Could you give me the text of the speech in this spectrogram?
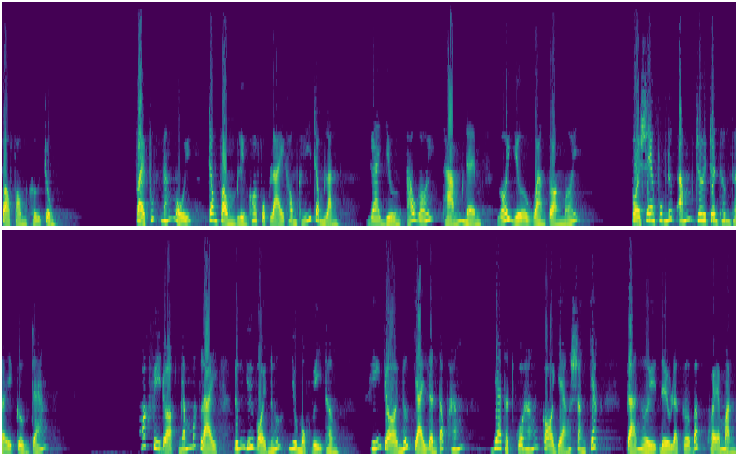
vào phòng khử trùng. Vài phút ngắn ngủi, trong phòng liền khôi phục lại không khí trong lành, ga giường, áo gối, thảm, nệm, gối dựa hoàn toàn mới. Vòi sen phun nước ấm rơi trên thân thể cường tráng. Hoắc phi đoạt nhắm mắt lại, đứng dưới vòi nước như một vị thần, khiến cho nước chảy lên tóc hắn, da thịt của hắn co giãn săn chắc, cả người đều là cơ bắp khỏe mạnh,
